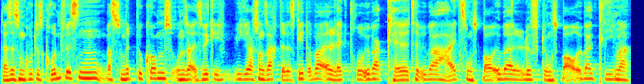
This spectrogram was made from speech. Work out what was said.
das ist ein gutes Grundwissen, was du mitbekommst. Unser ist wirklich, wie ich ja schon sagte, das geht über Elektro, über Kälte, über Heizungsbau, über Lüftungsbau, über Klima.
